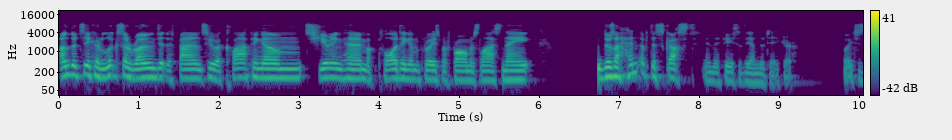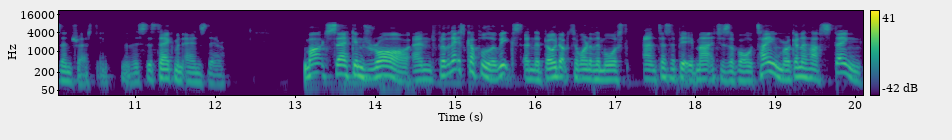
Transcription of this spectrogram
Undertaker looks around at the fans who are clapping him, cheering him, applauding him for his performance last night. There's a hint of disgust in the face of the Undertaker, which is interesting. You know, this, the segment ends there. March 2nd, Raw, and for the next couple of weeks, in the build up to one of the most anticipated matches of all time, we're going to have Sting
